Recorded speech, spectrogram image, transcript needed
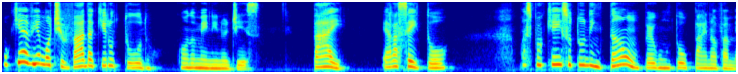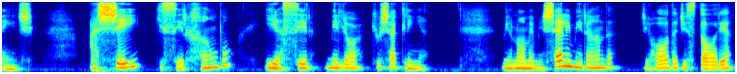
o que havia motivado aquilo tudo, quando o menino diz: Pai, ela aceitou. Mas por que isso tudo então? perguntou o pai novamente. Achei que ser Rambo ia ser melhor que o Chacrinha. Meu nome é Michele Miranda, de Roda de História,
